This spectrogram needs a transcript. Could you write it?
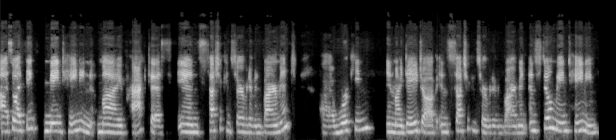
Uh, so I think maintaining my practice in such a conservative environment, uh, working in my day job in such a conservative environment, and still maintaining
